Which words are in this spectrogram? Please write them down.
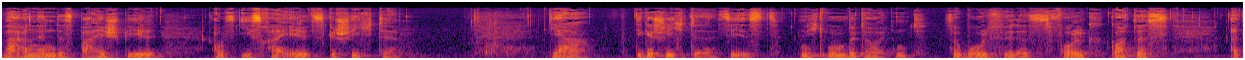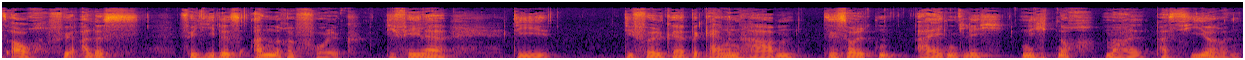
Warnendes Beispiel aus Israels Geschichte. Ja, die Geschichte, sie ist nicht unbedeutend sowohl für das Volk Gottes als auch für alles, für jedes andere Volk. Die Fehler, die die Völker begangen haben, sie sollten eigentlich nicht nochmal passieren.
